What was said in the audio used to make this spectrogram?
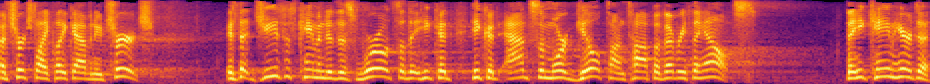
a church like Lake Avenue Church, is that Jesus came into this world so that he could, he could add some more guilt on top of everything else. That he came here to,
